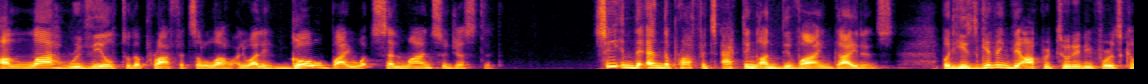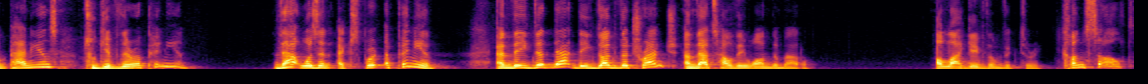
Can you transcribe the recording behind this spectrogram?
Allah revealed to the Prophet ﷺ, go by what Salman suggested. See, in the end, the Prophet's acting on divine guidance, but he's giving the opportunity for his companions to give their opinion. That was an expert opinion. And they did that, they dug the trench, and that's how they won the battle. Allah gave them victory. Consult.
